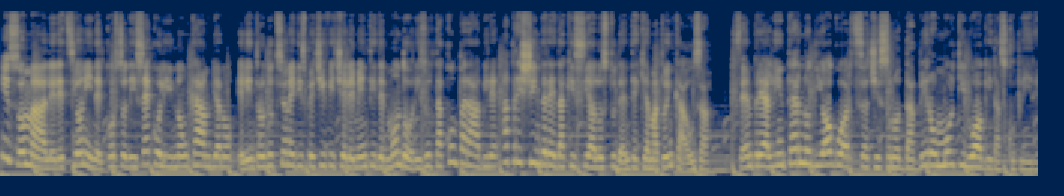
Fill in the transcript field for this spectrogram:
Insomma, le lezioni nel corso dei secoli non cambiano e l'introduzione di specifici elementi del mondo risulta comparabile a prescindere da chi sia lo studente chiamato in causa. Sempre all'interno di Hogwarts ci sono davvero molti luoghi da scoprire.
